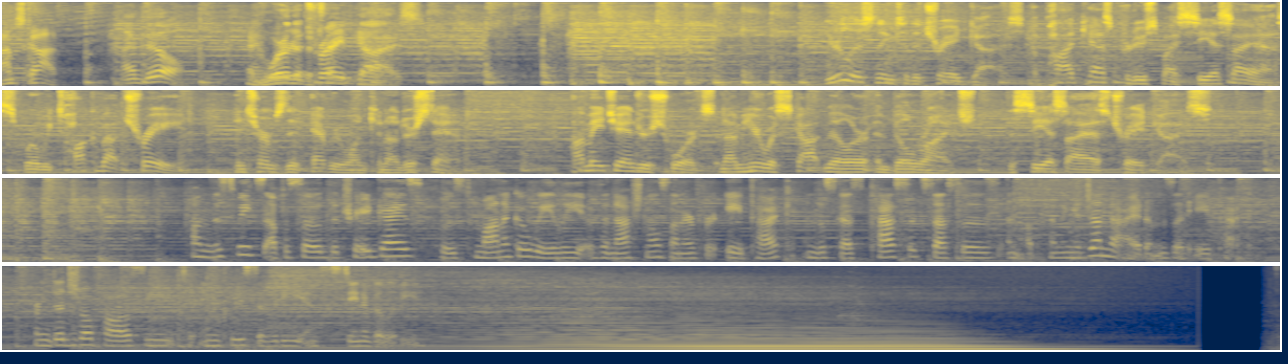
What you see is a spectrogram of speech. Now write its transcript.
I'm Scott. I'm Bill. And, and we're, we're, the, the Trade, Trade guys. guys. You're listening to The Trade Guys, a podcast produced by CSIS where we talk about trade in terms that everyone can understand. I'm H. Andrew Schwartz, and I'm here with Scott Miller and Bill Reinsch, the CSIS Trade Guys. On this week's episode, the Trade Guys host Monica Whaley of the National Center for APEC and discuss past successes and upcoming agenda items at APEC, from digital policy to inclusivity and sustainability.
